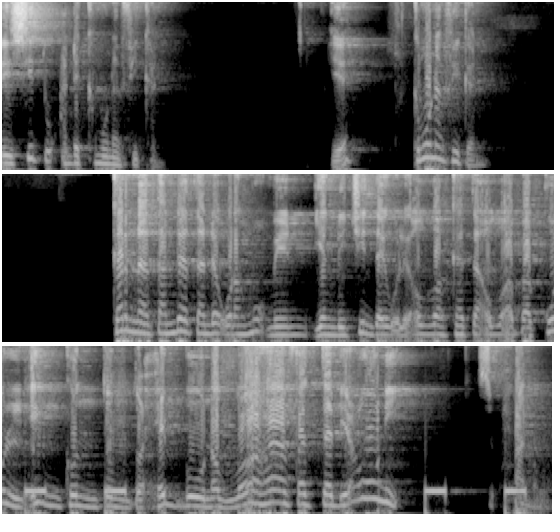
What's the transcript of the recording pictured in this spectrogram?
di situ ada kemunafikan. Ya, kemunafikan. Karena tanda-tanda orang mukmin yang dicintai oleh Allah kata Allah apa? Qul in kuntum tuhibbunallaha fattabi'uni. Subhanallah.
